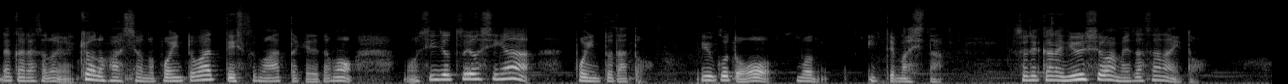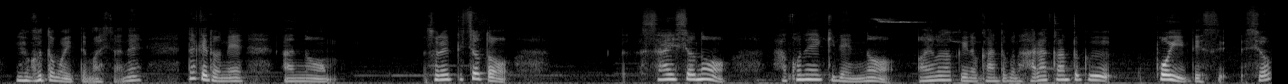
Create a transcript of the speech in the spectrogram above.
だからその今日のファッションのポイントはっていう質問あったけれども、もう新庄剛志がポイントだということをもう言ってました。それから優勝は目指さないということも言ってましたね。だけどね、あの、それってちょっと最初の箱根駅伝の青山学院の監督の原監督ぽいですしょ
